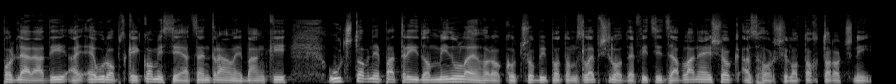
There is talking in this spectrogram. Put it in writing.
Podľa Rady aj Európskej komisie a Centrálnej banky účtovne patrí do minulého roku, čo by potom zlepšilo deficit za vlaňajšok a zhoršilo tohtoročný.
